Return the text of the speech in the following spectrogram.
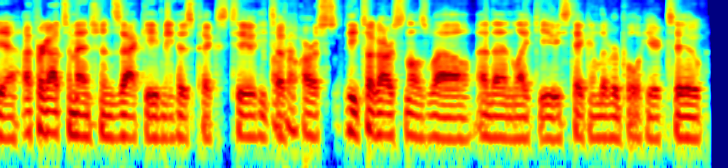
Yeah, I forgot to mention Zach gave me his picks too. He took Okay. Ars- he took Arsenal as well, and then like you, he's taking Liverpool here too.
